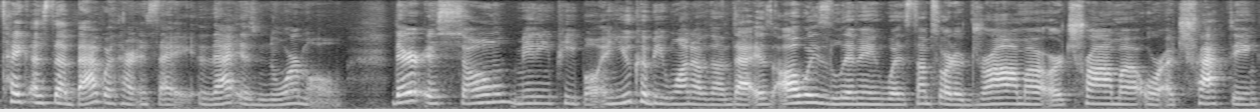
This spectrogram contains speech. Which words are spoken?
take a step back with her and say, that is normal. There is so many people, and you could be one of them, that is always living with some sort of drama or trauma or attracting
